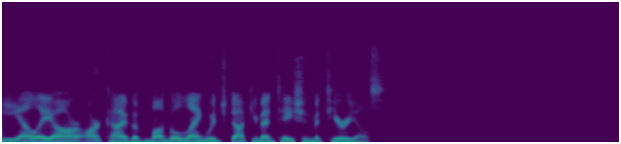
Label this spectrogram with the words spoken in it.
ELAR Archive of Mongol Language Documentation Materials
